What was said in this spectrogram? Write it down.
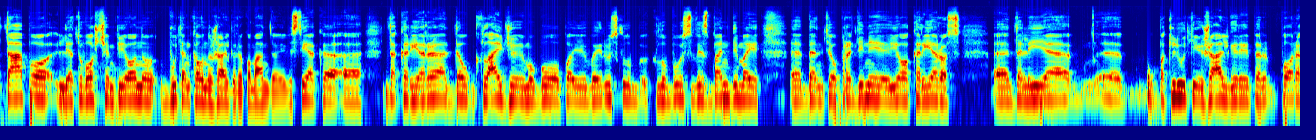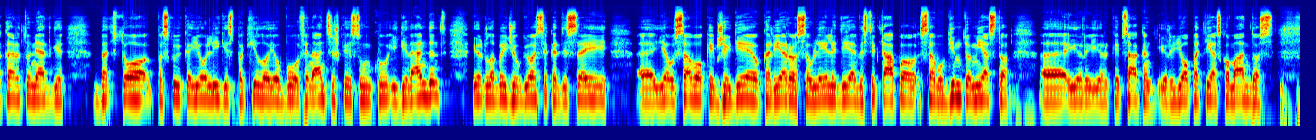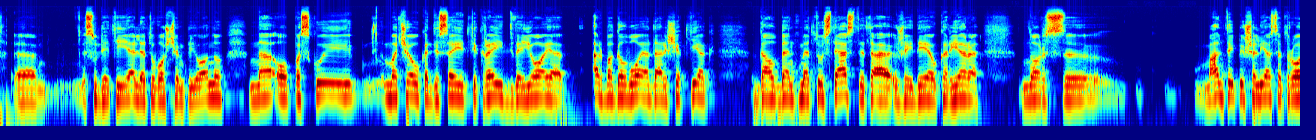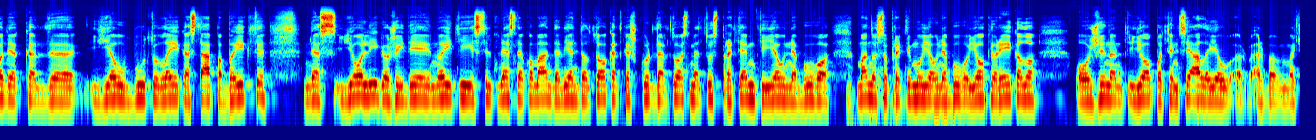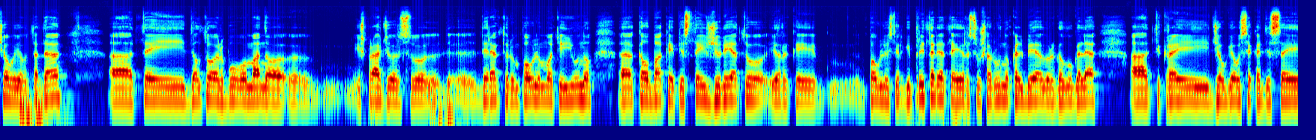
tapo Lietuvos čempionu būtent Kauno Žalgerio komandoje. Vis tiek ta karjera, daug klaidžiojimų buvo po įvairius klubus, vis bandymai, e, bent jau pradinėje jo karjeros E, dalyje e, pakliūti į žalgerį per porą kartų netgi, bet to paskui, kai jo lygis pakilo, jau buvo finansiškai sunku įgyvendinti ir labai džiaugiuosi, kad jisai jau savo kaip žaidėjo karjeros saulėlydyje vis tik tapo savo gimto miesto ir, ir kaip sakant, ir jo paties komandos sudėtyje Lietuvos čempionų. Na, o paskui mačiau, kad jisai tikrai dvėjoja arba galvoja dar šiek tiek, gal bent metus tęsti tą žaidėjo karjerą, nors e, man taip iš šalies atrodė, kad e, jau būtų laikas tą pabaigti, nes jo lygio žaidėjai nueiti į silpnesnę komandą vien dėl to, kad kažkur dar tuos metus pratemti jau nebuvo, mano supratimu, jau nebuvo jokio reikalo, o žinant jo potencialą jau arba mačiau jau tada, uh, Tai dėl to ir buvo mano iš pradžių ir su direktorium Pauliu Motijūnu kalba, kaip jis tai žiūrėtų ir kai Paulius irgi pritarė, tai ir su Šarūnu kalbėjau ir galų gale tikrai džiaugiausi, kad jisai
